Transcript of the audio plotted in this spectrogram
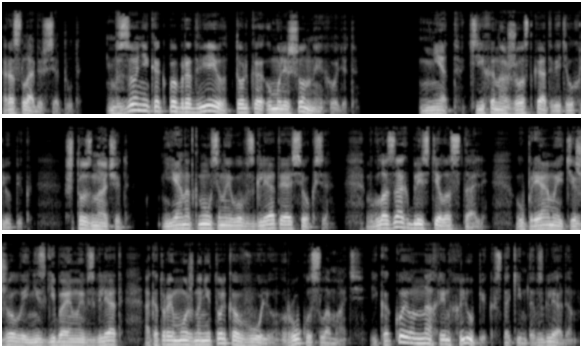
Расслабишься тут. В зоне, как по Бродвею, только умалишенные ходят. «Нет», — тихо, но жестко ответил Хлюпик. «Что значит?» Я наткнулся на его взгляд и осекся. В глазах блестела сталь. Упрямый, тяжелый, несгибаемый взгляд, о которой можно не только волю, руку сломать. И какой он нахрен хлюпик с таким-то взглядом?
